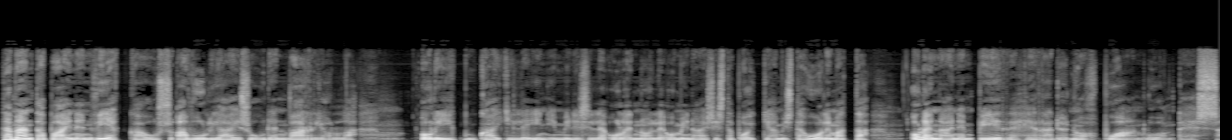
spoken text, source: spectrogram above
Tämän tapainen viekkaus avuliaisuuden varjolla oli kaikille inhimillisille olennoille ominaisista poikkeamista huolimatta olennainen piirre herra de Norpoin luonteessa.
